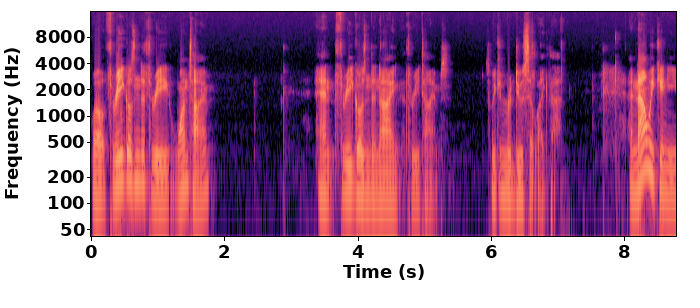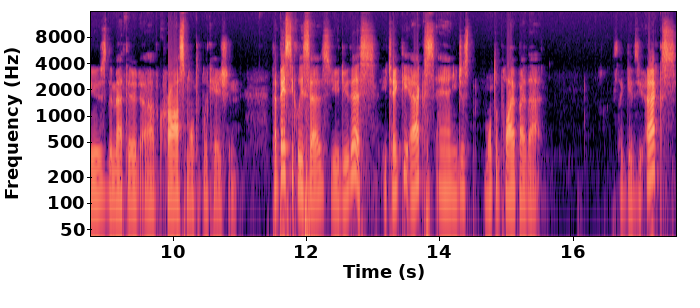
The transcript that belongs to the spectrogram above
Well, 3 goes into 3 one time, and 3 goes into 9 three times. So we can reduce it like that. And now we can use the method of cross multiplication. That basically says you do this. You take the x and you just multiply it by that. So that gives you x.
